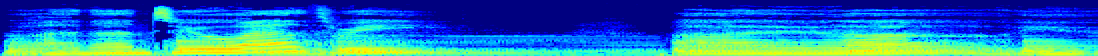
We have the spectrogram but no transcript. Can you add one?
One and two and three. I love you.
